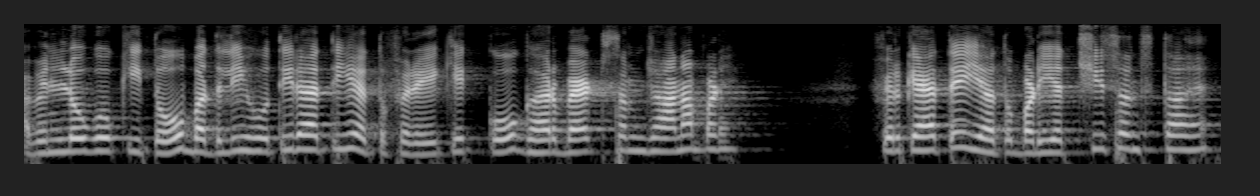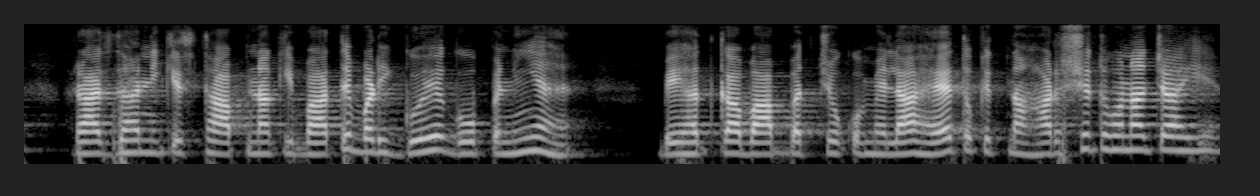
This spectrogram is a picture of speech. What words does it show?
अब इन लोगों की तो बदली होती रहती है तो फिर एक एक को घर बैठ समझाना पड़े। फिर कहते, यह तो बड़ी अच्छी संस्था है। राजधानी की स्थापना की बातें बड़ी गुहे गोपनीय हैं। बेहद का बाप बच्चों को मिला है तो कितना हर्षित होना चाहिए।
